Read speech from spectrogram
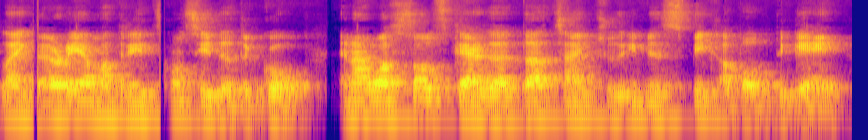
like Real Madrid conceded the goal. And I was so scared at that time to even speak about the game.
